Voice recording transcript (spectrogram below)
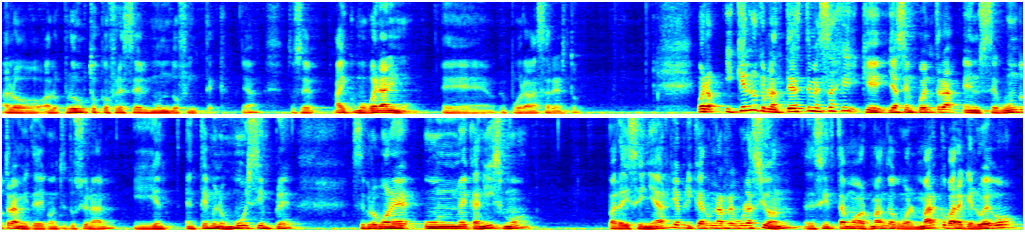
a, los productos que ofrece el mundo fintech. Entonces hay como buen ánimo eh, por avanzar en esto. Bueno, ¿y qué es lo que plantea este mensaje que ya se encuentra en segundo trámite constitucional y en, términos muy simples se propone un mecanismo para diseñar y aplicar una regulación, es decir, estamos armando como el marco para que luego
